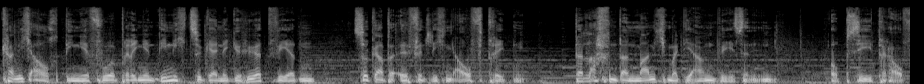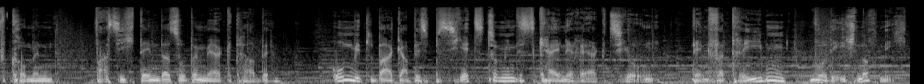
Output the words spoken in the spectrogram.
kann ich auch Dinge vorbringen, die nicht so gerne gehört werden, sogar bei öffentlichen Auftritten. Da lachen dann manchmal die Anwesenden ob sie draufkommen, was ich denn da so bemerkt habe. Unmittelbar gab es bis jetzt zumindest keine Reaktion, denn vertrieben wurde ich noch nicht.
